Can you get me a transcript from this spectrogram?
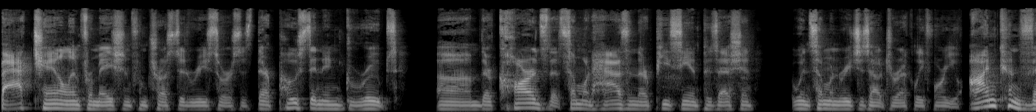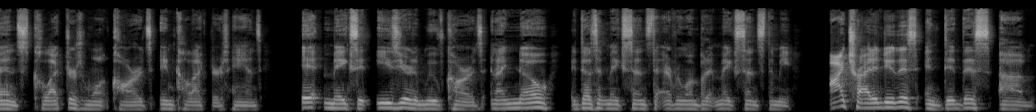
back channel information from trusted resources. They're posted in groups. Um, they're cards that someone has in their PC in possession when someone reaches out directly for you. I'm convinced collectors want cards in collectors' hands. It makes it easier to move cards. And I know it doesn't make sense to everyone, but it makes sense to me. I try to do this and did this um,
